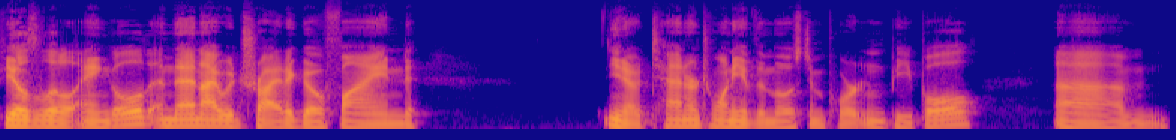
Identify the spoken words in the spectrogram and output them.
feels a little angled. And then I would try to go find, you know, 10 or 20 of the most important people, um,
